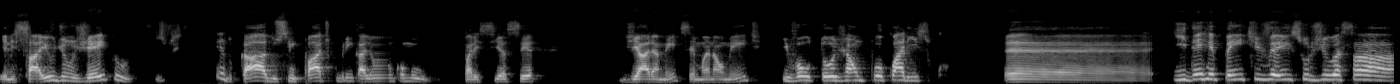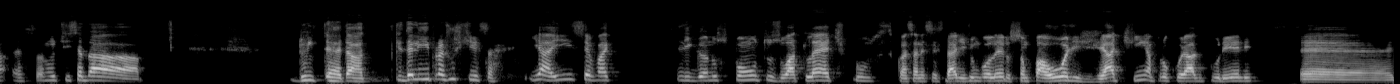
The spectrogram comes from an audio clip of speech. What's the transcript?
Ele saiu de um jeito educado, simpático, brincalhão, como parecia ser diariamente, semanalmente, e voltou já um pouco arisco. É... E de repente veio surgiu essa, essa notícia da, do, da, dele ir para a justiça. E aí você vai ligando os pontos, o Atlético, com essa necessidade de um goleiro, o São Paulo já tinha procurado por ele. É,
